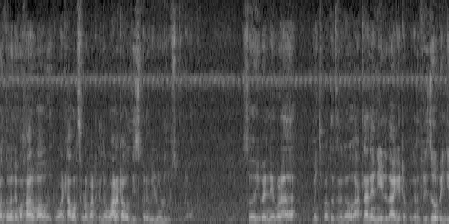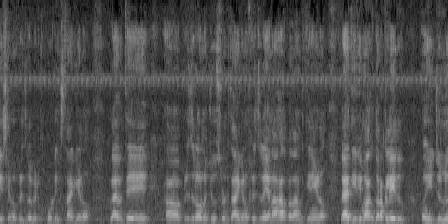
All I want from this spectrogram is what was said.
కొంతమంది మహానుభావులు ఉంటారు వాళ్ళ టవల్స్ కూడా పట్టుకెళ్ళారు వాళ్ళ టవల్ తీసుకొని వీళ్ళు ఒళ్ళు చూసుకుంటారు సో ఇవన్నీ కూడా మంచి పద్ధతులు కావు. అట్లానే నీళ్ళు తాగేటప్పుడు కానీ ఫ్రిడ్జ్ ఓపెన్ చేసేయడం ఫ్రిడ్జ్లో పెట్టి కూల్ డ్రింక్స్ తాగేయడం లేకపోతే ఫ్రిడ్జ్లో ఉన్న జ్యూస్ నుండి తాగడం ఫ్రిడ్జ్లో ఏమైనా ఆహార పదార్థాలు తినేయడం లేకపోతే ఇది మాకు దొరకలేదు ఈ జున్ను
